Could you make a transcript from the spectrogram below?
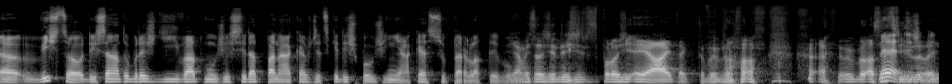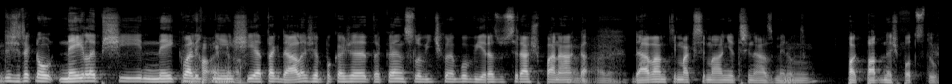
Uh, víš co, když se na to budeš dívat, můžeš si dát panáka vždycky, když použijí nějaké superlativu. Já myslím, že když položí AI, tak to by bylo, to by bylo asi ne, když řeknou nejlepší, nejkvalitnější no, a tak dále, že pokaže takové slovíčko nebo výrazu si dáš panáka. Ano, ano. Dávám ti maximálně 13 minut. Hmm. Pak padneš pod stůl.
